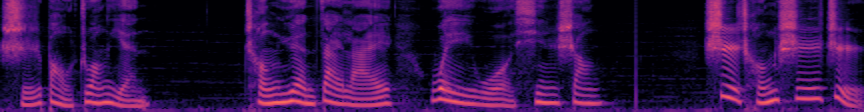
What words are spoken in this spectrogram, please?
时报庄严，诚愿再来。为我心伤，事成失志，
